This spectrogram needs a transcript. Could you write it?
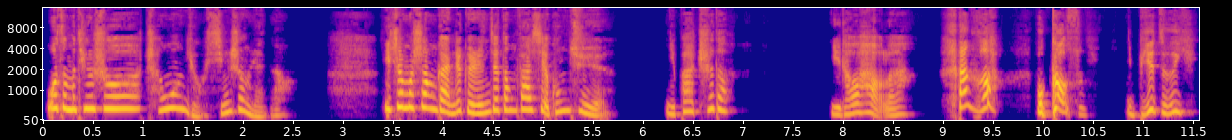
我怎么听说陈旺有心上人呢？你这么上赶着给人家当发泄工具，你爸知道？你头好了，安和，我告诉你，你别得意。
